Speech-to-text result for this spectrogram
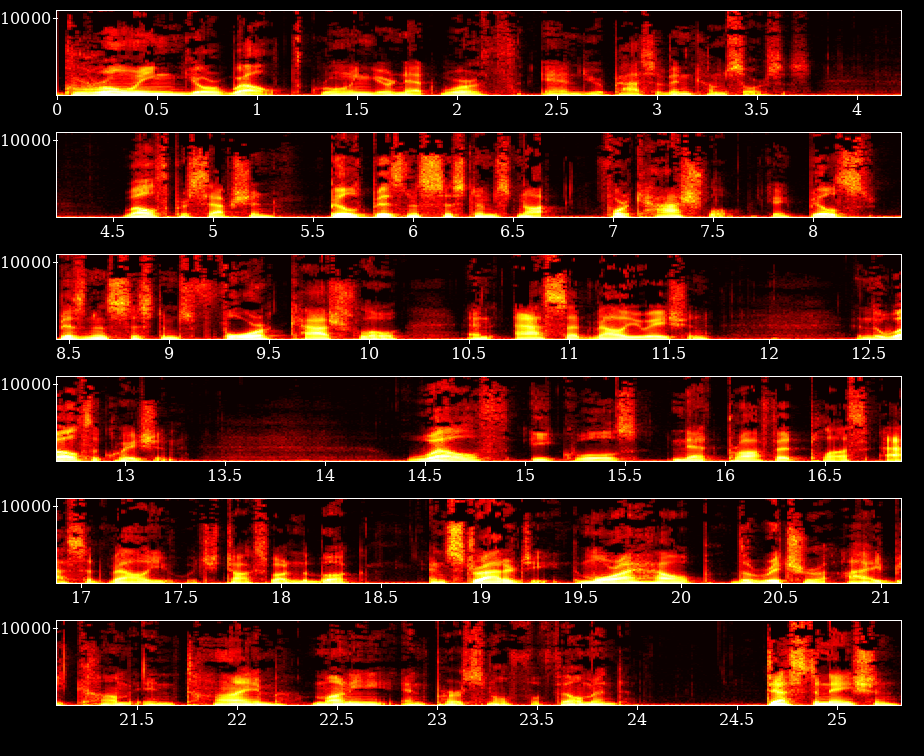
growing your wealth, growing your net worth and your passive income sources. Wealth perception, build business systems not for cash flow, okay? Build business systems for cash flow and asset valuation. And the wealth equation, wealth equals net profit plus asset value, which he talks about in the book. And strategy, the more I help, the richer I become in time, money, and personal fulfillment. Destination,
